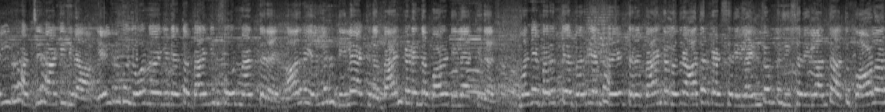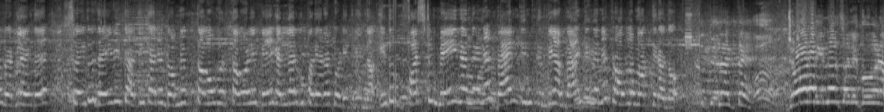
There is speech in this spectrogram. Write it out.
ಎಲ್ಲರೂ ಅರ್ಜಿ ಹಾಕಿದೀರಾ ಎಲ್ರಿಗೂ ಲೋನ್ ಆಗಿದೆ ಅಂತ ಬ್ಯಾಂಕಿಗೆ ಫೋನ್ ಮಾಡ್ತಾರೆ. ಆದ್ರೆ ಎಲ್ಲರೂ ಡಿಲೇ ಆಗ್ತಿದೆ ಬ್ಯಾಂಕ್ ಕಡೆಯಿಂದ ಬಹಳ ಡಿಲೇ ಆಗ್ತಿದೆ. ಮನೆ ಬರುತ್ತೆ ಬರ್ರಿ ಅಂತ ಹೇಳ್ತಾರೆ. ಬ್ಯಾಂಕ್ ಅಲ್ಲಿ ಹೋದ್ರೆ ಆಧಾರ್ ಕಾರ್ಡ್ ಸರಿ ಇಲ್ಲ ಇನ್ಕಮ್ ಟ್ಯಾಕ್ಸ್ ಸರಿ ಇಲ್ಲ ಅಂತ ಅದು ಬಹಳ ರಗಳೆ ಇದೆ. ಸೊ ಇದು ದಯವಿಟ್ಟು ಅಧಿಕಾರಿ ಗಮನಕ್ಕೆ ತಗೊಂಡ್ಬಿಟ್ಟು ತಗೊಳ್ಳಿ. ಬೇಗ ಎಲ್ಲರಿಗೂ ಪರಿಹಾರ ಕೊಡಿದ್ರಿಂದ. ಇದು ಫಸ್ಟ್ ಮೇನ್ ಅಂದ್ರೆ ಬ್ಯಾಂಕ್ ಬ್ಯಾಂಕ್ ಇಂದಾನೆ ಪ್ರಾಬ್ಲಮ್ ಆಗ್ತಿರೋದು. ಜೋರಾಗಿ ಜೋರ ಇನ್ನೊಂದ್ಸಲಿ ಕೂಗೋಣ.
